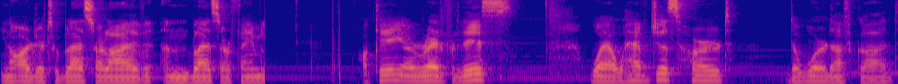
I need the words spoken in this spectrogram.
in order to bless our life and bless our family. Okay, are you ready for this? Well, we have just heard the Word of God,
